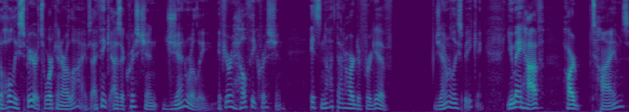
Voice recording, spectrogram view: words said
the holy spirit's work in our lives i think as a christian generally if you're a healthy christian it's not that hard to forgive generally speaking. You may have hard times,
